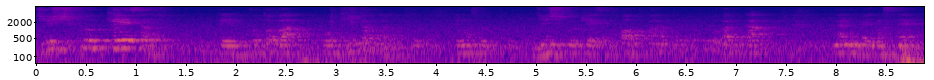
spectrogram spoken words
自粛警察っていう言葉を聞いたことあります？自粛警察。ああよかった。何人かいますね。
